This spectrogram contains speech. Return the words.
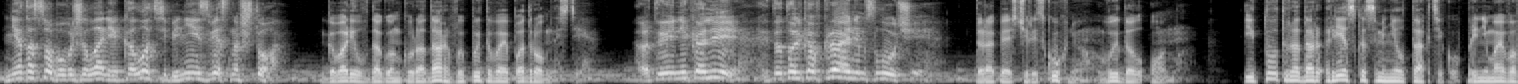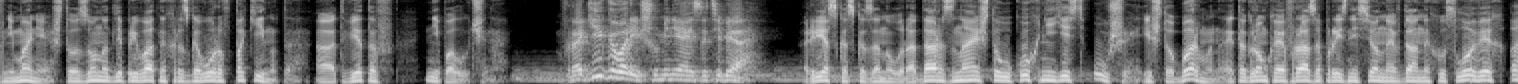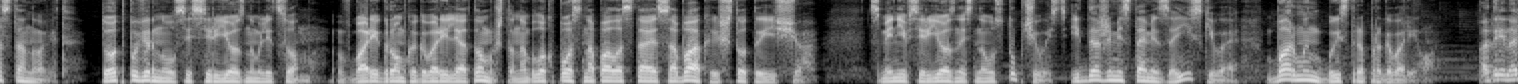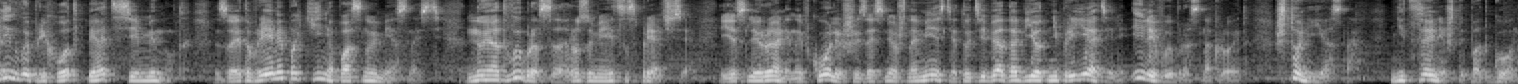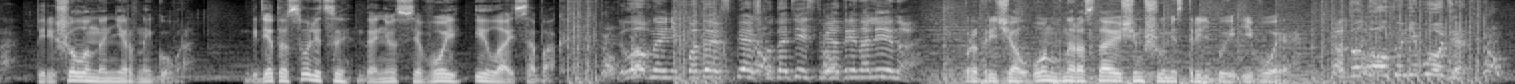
«Нет особого желания колоть себе неизвестно что», — говорил вдогонку радар, выпытывая подробности. «А ты не кали, это только в крайнем случае», — торопясь через кухню, выдал он. И тут радар резко сменил тактику, принимая во внимание, что зона для приватных разговоров покинута, а ответов не получено. «Враги, говоришь, у меня из-за тебя?» Резко сказанул радар, зная, что у кухни есть уши, и что бармена эта громкая фраза, произнесенная в данных условиях, остановит. Тот повернулся с серьезным лицом. В баре громко говорили о том, что на блокпост напала стая собак и что-то еще. Сменив серьезность на уступчивость и даже местами заискивая, бармен быстро проговорил. Адреналиновый приход 5-7 минут. За это время покинь опасную местность. Ну и от выброса, разумеется, спрячься. Если раненый вколешь и заснешь на месте, то тебя добьет неприятель или выброс накроет. Что не ясно? Не ценишь ты подгона. Перешел он на нервный говор. Где-то с улицы донесся вой и лай собак. Главное, не впадай в спячку до действия адреналина! Прокричал он в нарастающем шуме стрельбы и воя. А то толку не будет!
